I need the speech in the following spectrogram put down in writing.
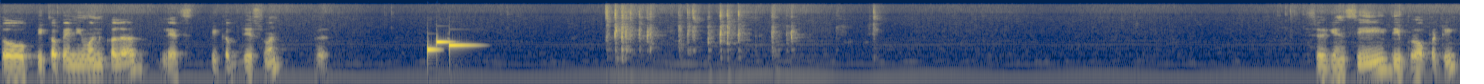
So pick up any one color. Let's pick up this one. So you can see the property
